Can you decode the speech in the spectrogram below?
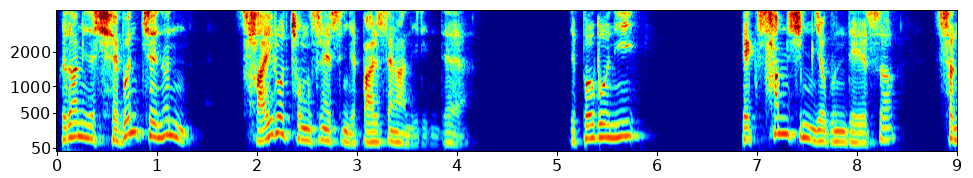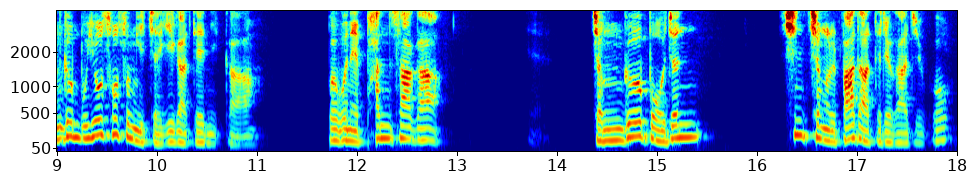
그 다음에 이제 세 번째는 4.15 총선에서 이제 발생한 일인데 이제 법원이 130여 군데에서 선거 무효 소송이 제기가 되니까 법원의 판사가 증거 보전 신청을 받아들여 가지고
